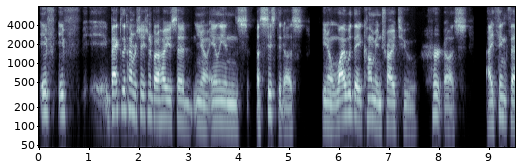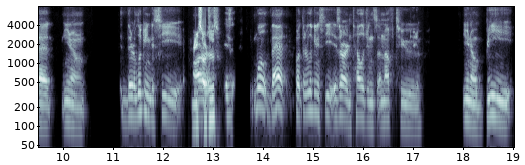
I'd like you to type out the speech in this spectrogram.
if if back to the conversation about how you said you know aliens assisted us, you know why would they come and try to hurt us? I think that you know they're looking to see resources. Our, is, well, that, but they're looking to see is our intelligence enough to, you know, be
